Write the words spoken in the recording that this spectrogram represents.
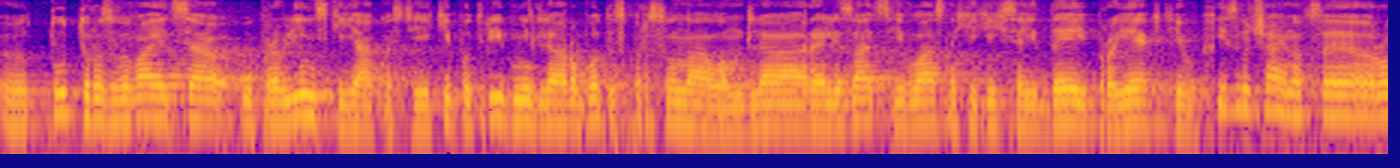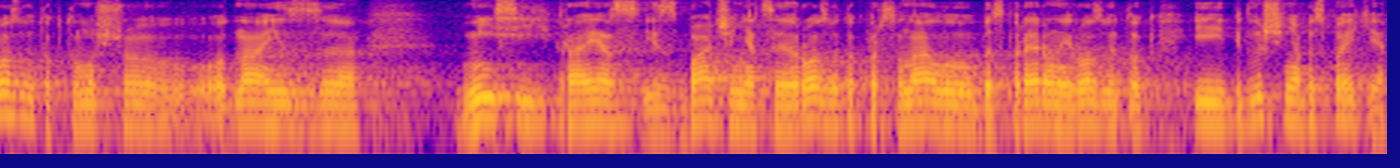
е, тут розвиваються управлінські якості, які потрібні для роботи з персоналом, для реалізації власних якихось ідей, проєктів. І, звичайно, це розвиток, тому що одна із е, місій РаЕС із бачення це розвиток персоналу, безперервний розвиток і підвищення безпеки.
